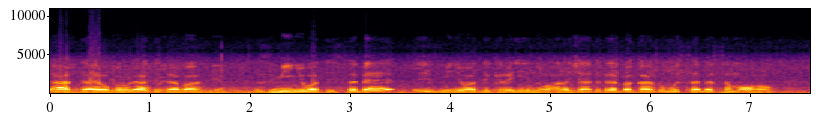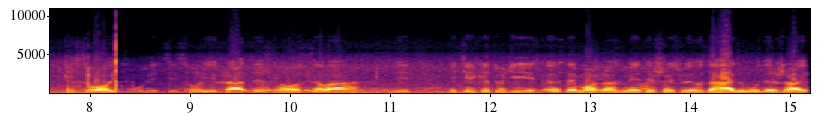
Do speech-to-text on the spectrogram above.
Так, треба виправляти, треба змінювати себе змінювати країну, а починати треба кожному з себе самого, своєї вулиці, своєї хати, свого села. І, і тільки тоді е, те можна змінити щось в загальному державі.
